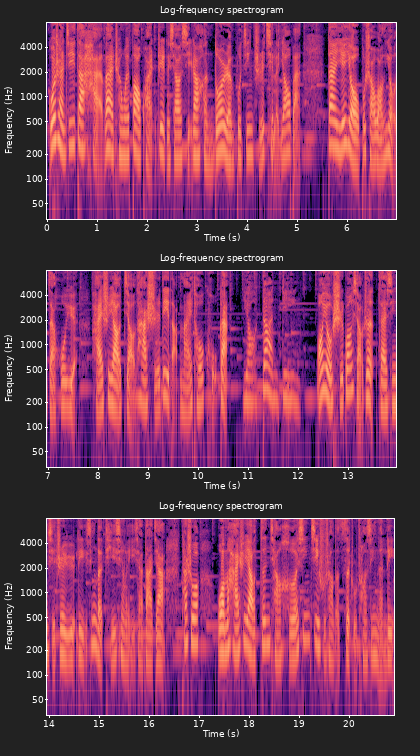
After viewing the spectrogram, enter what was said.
国产机在海外成为爆款，这个消息让很多人不禁直起了腰板。但也有不少网友在呼吁，还是要脚踏实地的埋头苦干，要淡定。网友时光小镇在欣喜之余，理性的提醒了一下大家。他说：“我们还是要增强核心技术上的自主创新能力。”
